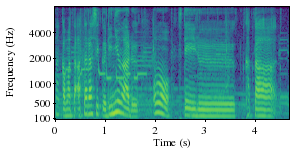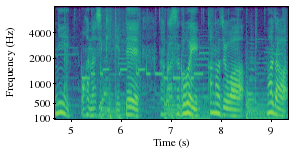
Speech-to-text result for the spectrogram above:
なんかまた新しくリニューアルをしている方にお話聞けてなんかすごい彼女はまだ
